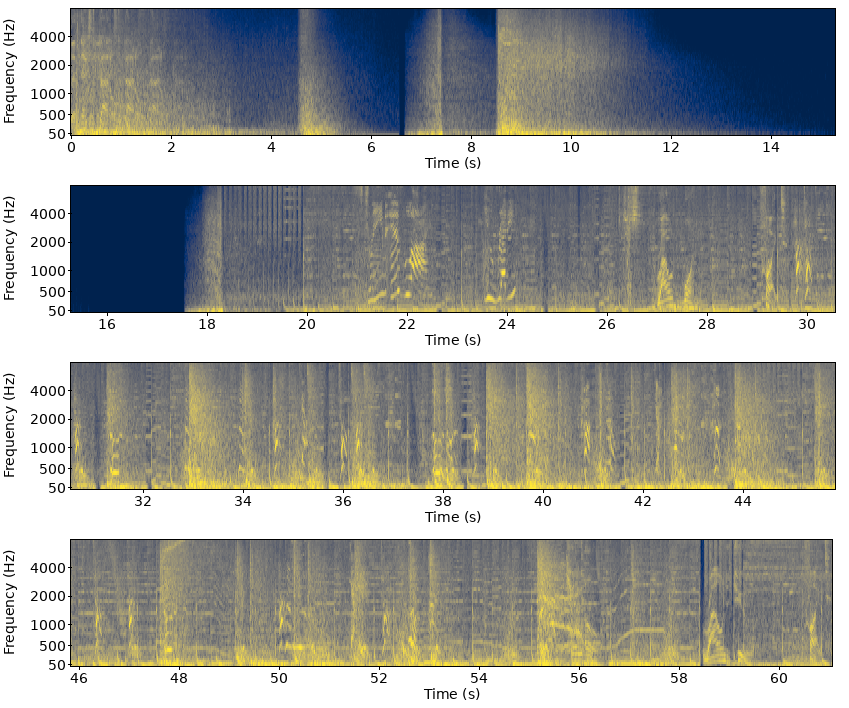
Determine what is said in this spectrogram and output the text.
The next battle. Battle. Battle. Stream is live. You ready? Round one. Fight. Round two. Fight.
